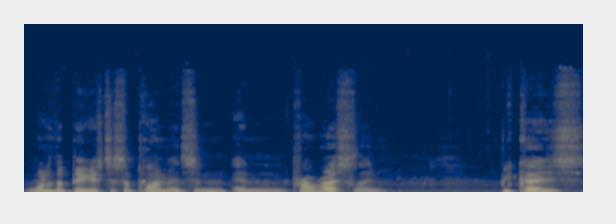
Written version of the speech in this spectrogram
one of the biggest disappointments in, in pro wrestling because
